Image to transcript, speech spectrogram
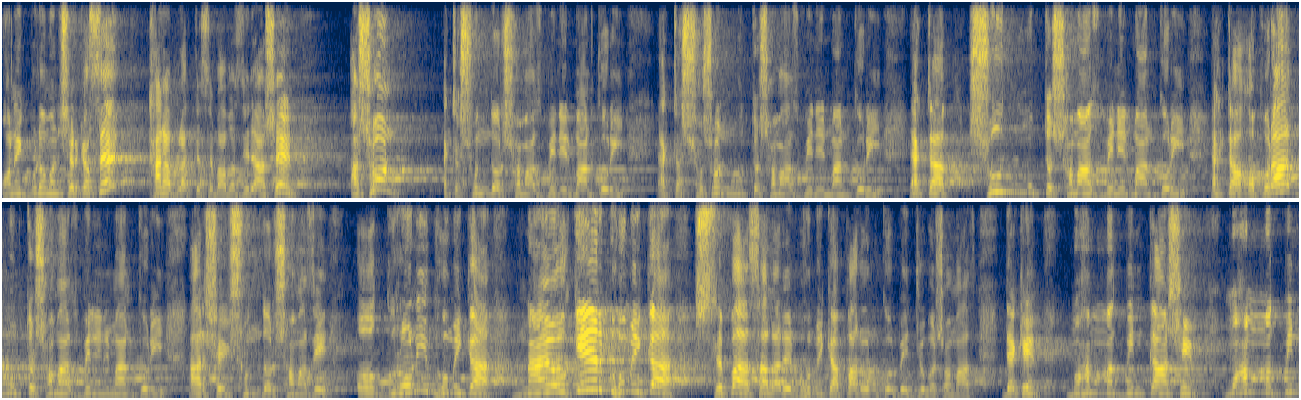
অনেক বুড়ো মানুষের কাছে খারাপ লাগতেছে। বাবাজিরা আসেন, আসুন। একটা সুন্দর সমাজ বিনির্মাণ করি, একটা শোষণমুক্ত সমাজ বিনির্মাণ করি, একটা সুদমুক্ত সমাজ বিনির্মাণ করি, একটা অপরাধ মুক্ত সমাজ বিনির্মাণ করি, আর সেই সুন্দর সমাজে অগ্রণী ভূমিকা, নায়কের ভূমিকা সেপা সালারের ভূমিকা পালন করবে যুব সমাজ। দেখেন, মোহাম্মদ বিন কাসিম, মোহাম্মদ বিন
